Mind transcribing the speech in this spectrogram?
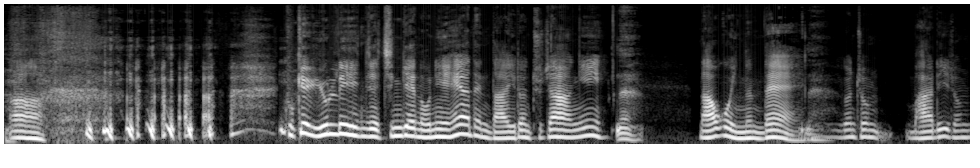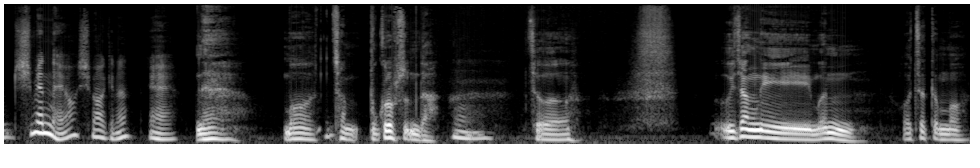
아. 국회 윤리 이제 징계 논의해야 된다 이런 주장이 네. 나오고 있는데 네. 이건 좀 말이 좀 심했네요. 심하기는. 예. 네. 뭐 참 부끄럽습니다. 음. 저 의장님은 어쨌든 뭐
